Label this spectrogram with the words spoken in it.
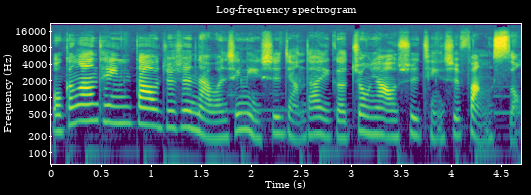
我刚刚听到就是乃文心理师讲到一个重要的事情是放松。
